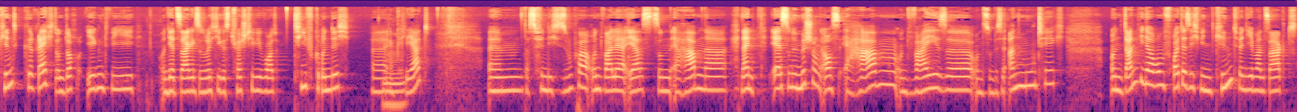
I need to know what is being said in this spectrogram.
kindgerecht und doch irgendwie, und jetzt sage ich so ein richtiges Trash-TV-Wort, tiefgründig äh, erklärt. Ähm, das finde ich super. Und weil er erst so ein erhabener, nein, er ist so eine Mischung aus erhaben und weise und so ein bisschen anmutig. Und dann wiederum freut er sich wie ein Kind, wenn jemand sagt,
